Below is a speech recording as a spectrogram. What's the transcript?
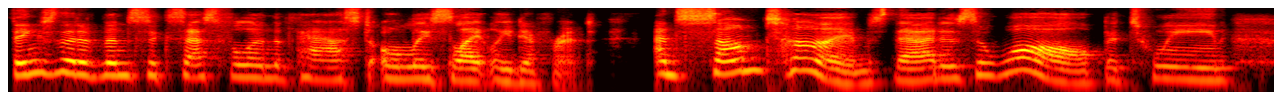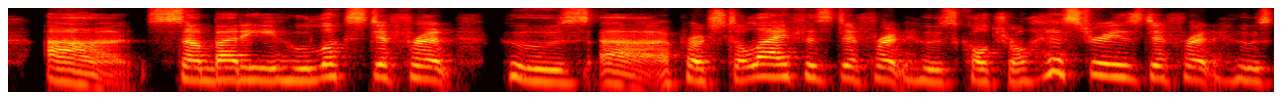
things that have been successful in the past, only slightly different. And sometimes that is a wall between uh, somebody who looks different, whose uh, approach to life is different, whose cultural history is different, whose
